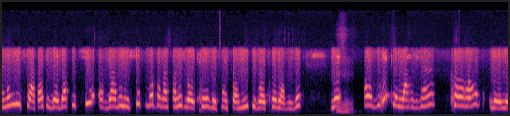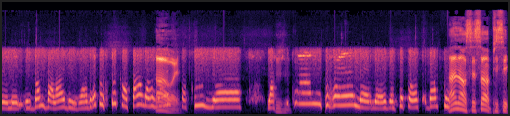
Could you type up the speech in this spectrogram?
un administrateur qui disait, regarde, peux-tu regarder les chiffres? Moi, pendant ce temps-là, je vais écrire des symphonies, puis je vais écrire de la musique. Mais Mhm. on dirait que l'argent le- les bonnes valeurs des gens. On dirait qu'aussitôt qu'on parle d'argent, Ah ouais. tout à coup, il y a la Mhm. chicane prend le, le- je sais pas. Donc, Ah non, c'est ça. Puis c'est,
